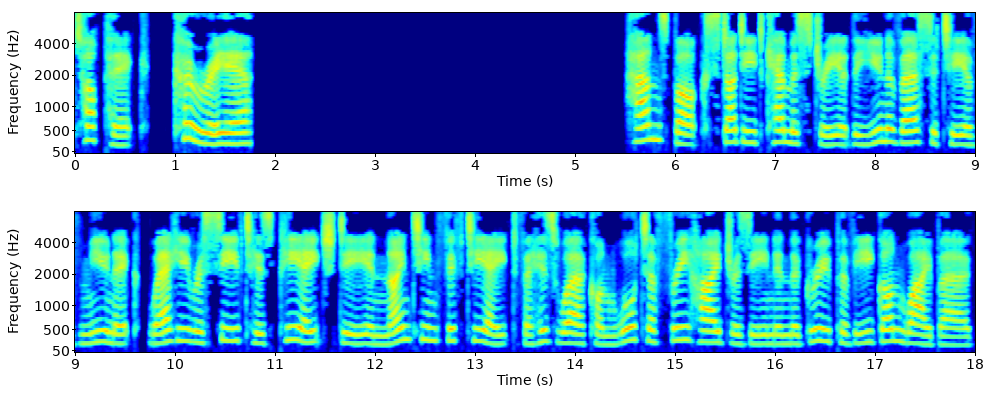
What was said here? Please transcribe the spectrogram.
Topic: Career Hans Bock studied chemistry at the University of Munich, where he received his PhD in 1958 for his work on water-free hydrazine in the group of Egon Wiberg.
